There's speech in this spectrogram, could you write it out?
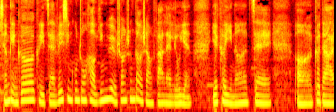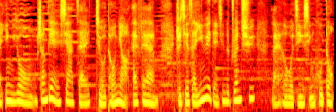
想点歌，可以在微信公众号“音乐双声道”上发来留言，也可以呢在呃各大应用商店下载九头鸟 FM，直接在音乐点心的专区来和我进行互动。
